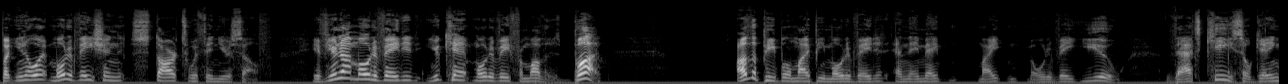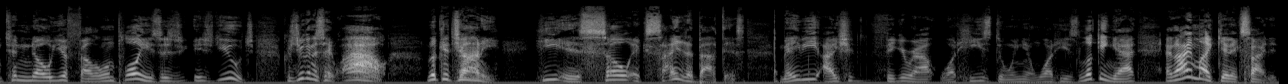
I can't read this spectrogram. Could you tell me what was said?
But you know what? Motivation starts within yourself. If you're not motivated, you can't motivate from others. But other people might be motivated and they may might motivate you. That's key. So getting to know your fellow employees is, is huge. Because you're going to say, wow, look at Johnny. He is so excited about this. Maybe I should figure out what he's doing and what he's looking at, and I might get excited.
